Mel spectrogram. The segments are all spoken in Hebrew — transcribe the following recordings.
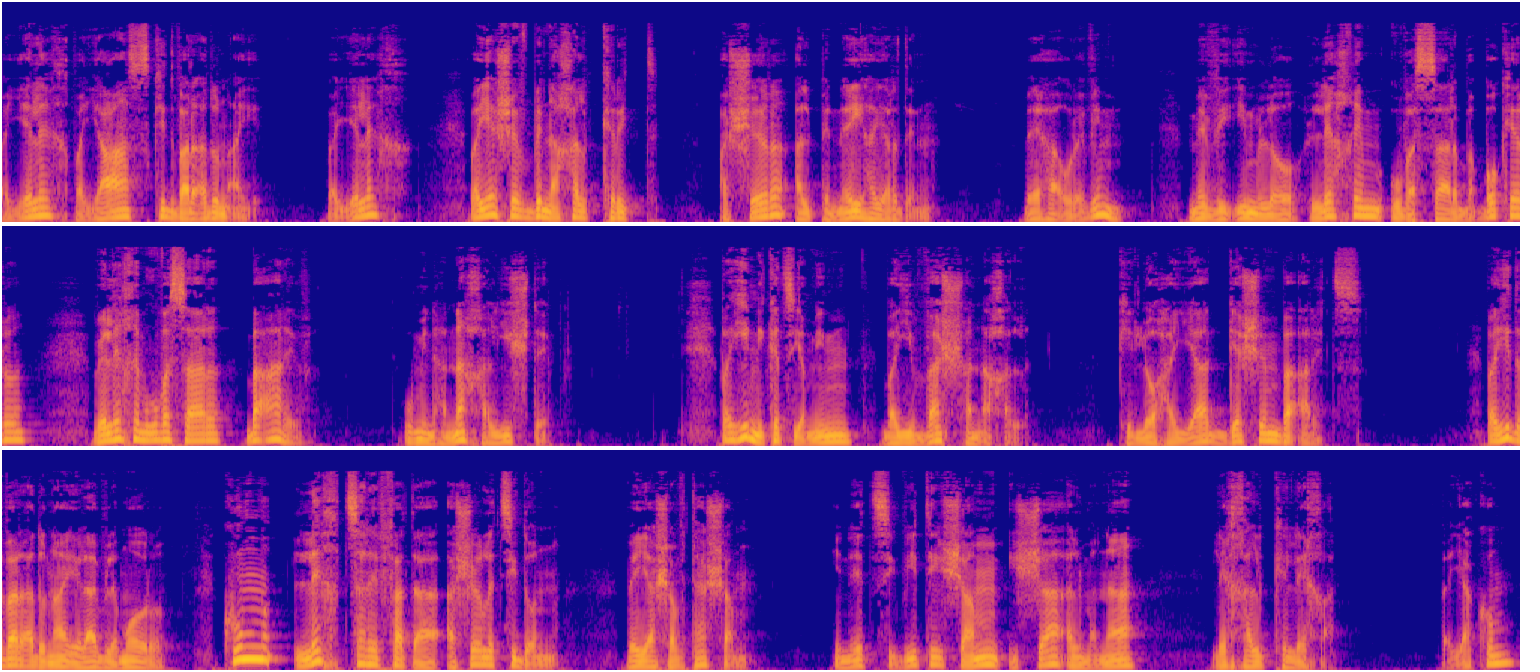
וילך ויעש כדבר אדוני, וילך וישב בנחל כרית, אשר על פני הירדן. והעורבים מביאים לו לחם ובשר בבוקר, ולחם ובשר בערב, ומן הנחל ישתה. ויהי מקץ ימים, ויבש הנחל, כי לא היה גשם בארץ. ויהי דבר אדוני אליו לאמור, קום לך צרפת אשר לצידון, וישבת שם. הנה ציוויתי שם אישה אלמנה לכלכלך. ויקום,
